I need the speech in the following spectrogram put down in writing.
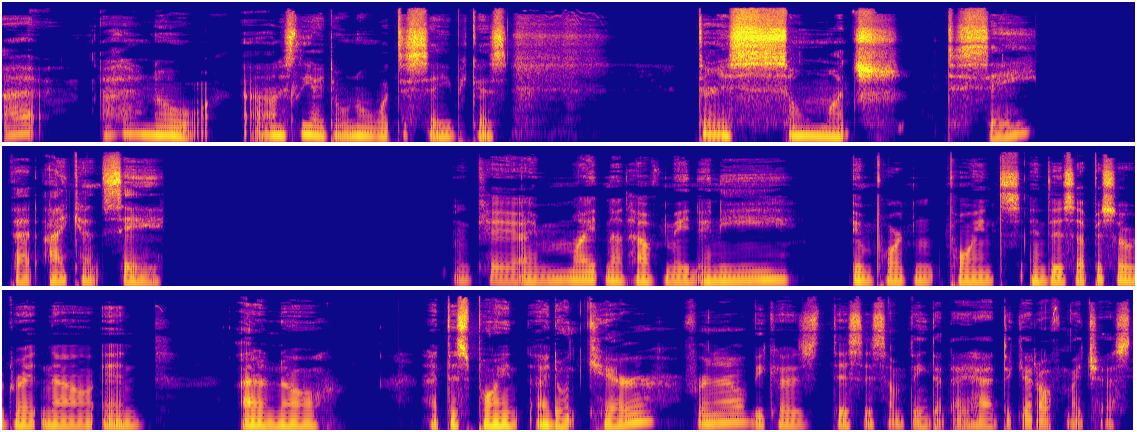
I I don't know. Honestly, I don't know what to say because there is so much to say that I can't say. Okay, I might not have made any important points in this episode right now, and I don't know. At this point, I don't care for now because this is something that I had to get off my chest,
